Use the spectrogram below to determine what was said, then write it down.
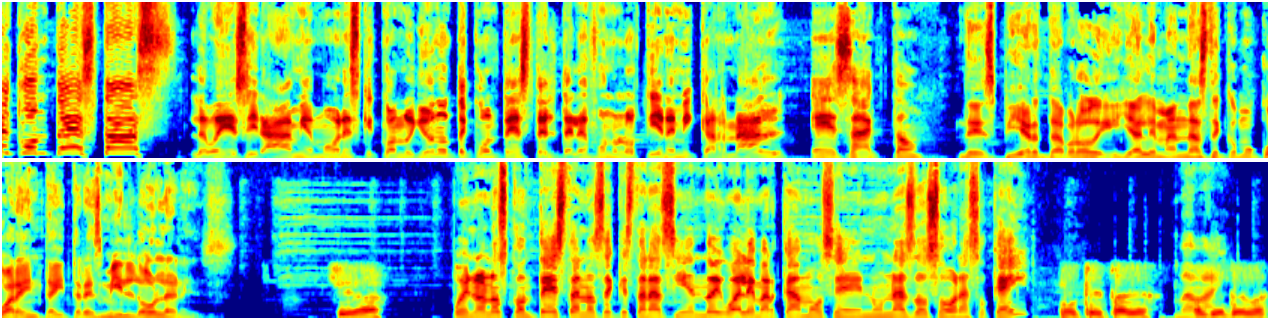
me contestas? Le voy a decir, ah, mi amor, es que cuando yo no te conteste el teléfono lo tiene mi carnal. Exacto. Despierta, bro, y ya le mandaste como 43 mil dólares. ¿Sí, ah? Pues no nos contesta, no sé qué estará haciendo. Igual le marcamos en unas dos horas, ¿ok? Ok, está bien. Bye, okay, bye.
